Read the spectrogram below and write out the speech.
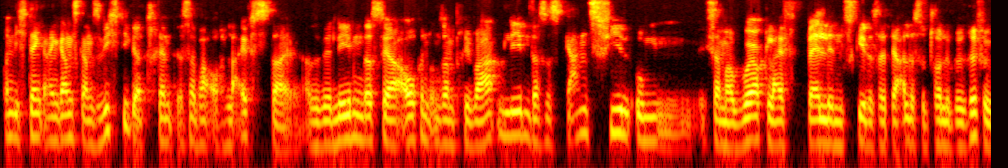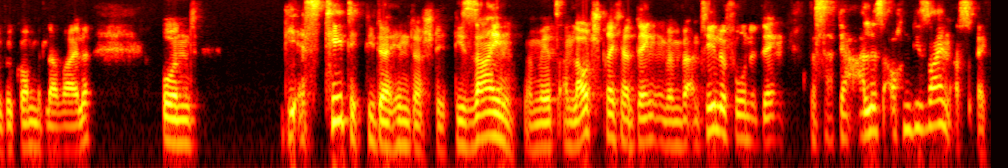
Und ich denke, ein ganz, ganz wichtiger Trend ist aber auch Lifestyle. Also wir leben das ja auch in unserem privaten Leben, dass es ganz viel um, ich sag mal, Work-Life-Balance geht. Das hat ja alles so tolle Begriffe bekommen mittlerweile. Und die Ästhetik, die dahinter steht, Design, wenn wir jetzt an Lautsprecher denken, wenn wir an Telefone denken, das hat ja alles auch einen Designaspekt.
